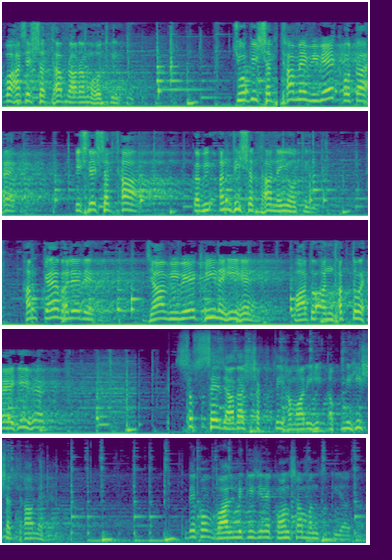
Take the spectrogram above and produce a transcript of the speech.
वहाँ से श्रद्धा प्रारंभ होती है। चूँकि श्रद्धा में विवेक होता है, इसलिए श्रद्धा कभी अंधी श्रद्धा नहीं होती। हम कह भले दे, जहाँ विवेक ही नहीं है, वहाँ तो अंधत्व है ही है। सबसे ज़्यादा शक्ति हमारी ही अपनी ही श्रद्धा में है। देखो, वाल्मीकि जी ने कौन सा मंत्र किया था?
